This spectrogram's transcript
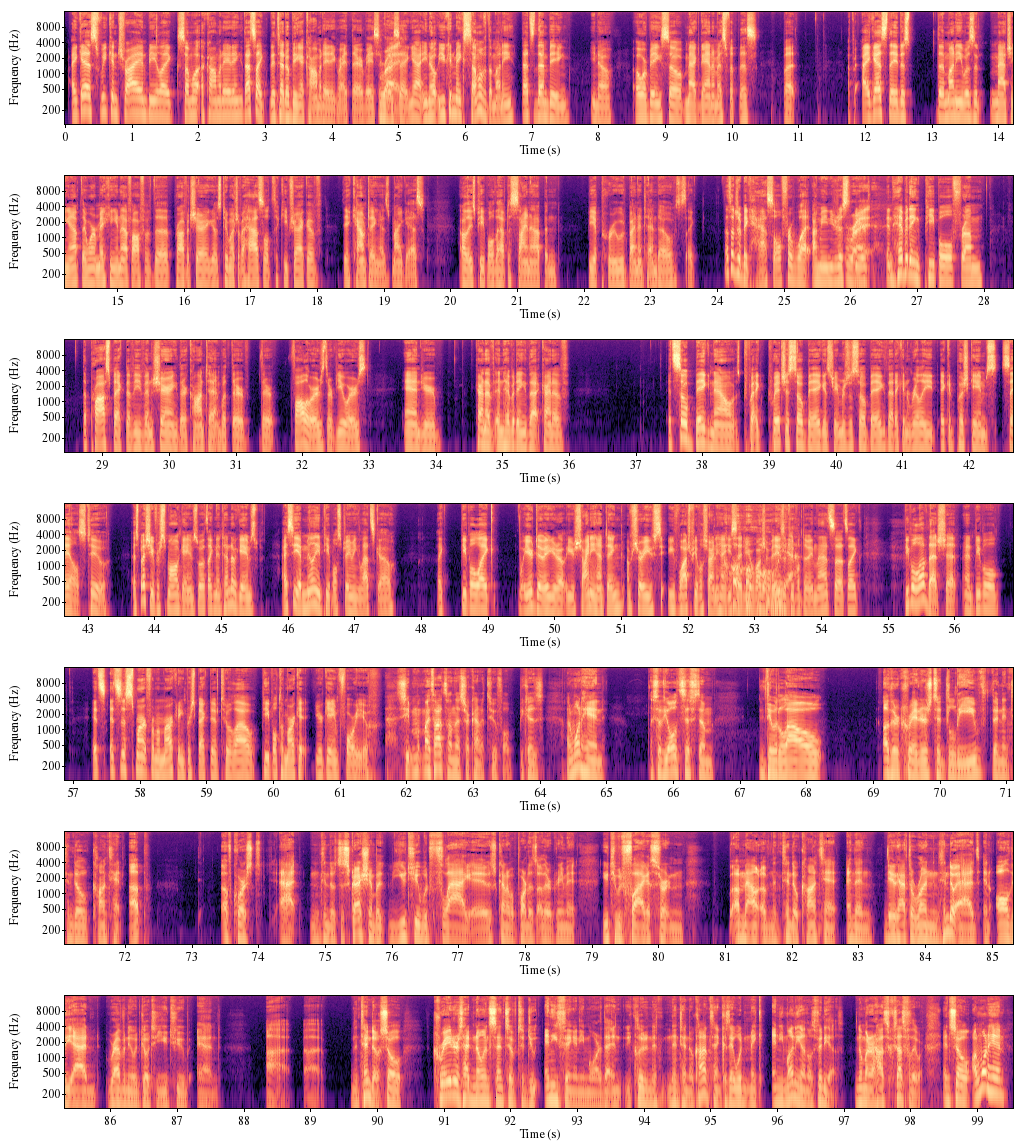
I guess we can try and be like somewhat accommodating. That's like Nintendo being accommodating right there, basically Right. saying, yeah, you know, you can make some of the money. That's them being, you know, oh, we're being so magnanimous with this. But I guess they just, the money wasn't matching up. They weren't making enough off of the profit sharing. It was too much of a hassle to keep track of the accounting, as my guess. All these people that have to sign up and be approved by Nintendo. It's like, that's such a big hassle for what? I mean, you're just you're inhibiting people from the prospect of even sharing their content with their their followers, their viewers, and you're kind of inhibiting that kind of. It's so big now. Like, Twitch is so big and streamers are so big that it can really it can push games sales too, especially for small games. With like Nintendo games, I see a million people streaming Let's Go, like people like what you're doing. You know, you're shiny hunting. I'm sure you've you've watched people shiny hunt. You said you're watching Oh, videos yeah. of people doing that, so it's like people love that shit, and people it's it's just smart from a marketing perspective to allow people to market your game for you. See, my thoughts on this are kind of twofold because on one hand, so the old system, they would allow other creators to leave the Nintendo content up, of course, at Nintendo's discretion, but YouTube would flag, it was kind of a part of this other agreement. YouTube would flag a certain amount of Nintendo content, and then they would have to run Nintendo ads, and all the ad revenue would go to YouTube and uh, uh, Nintendo. So creators had no incentive to do anything anymore that included Nin- Nintendo content because they wouldn't make any money on those videos, no matter how successful they were. And so, on one hand,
